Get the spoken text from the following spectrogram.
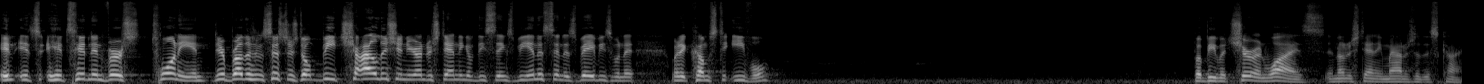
it's, it's hidden in verse 20. And dear brothers and sisters, don't be childish in your understanding of these things. Be innocent as babies when it, when it comes to evil. But be mature and wise in understanding matters of this kind.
